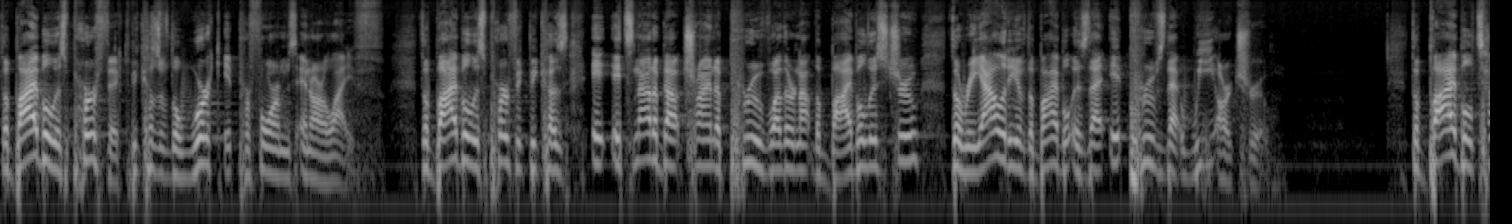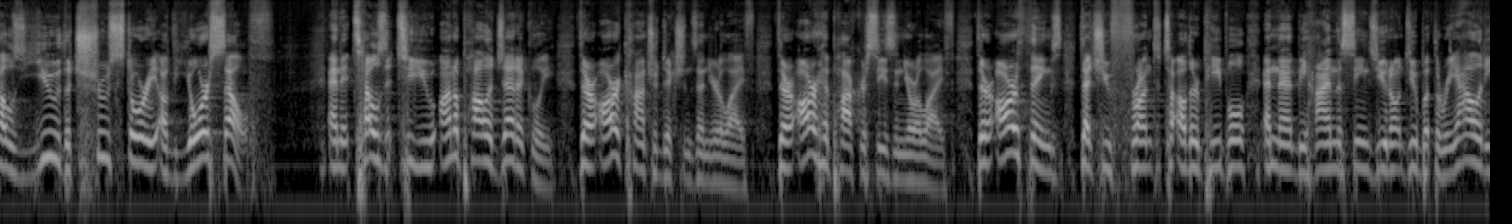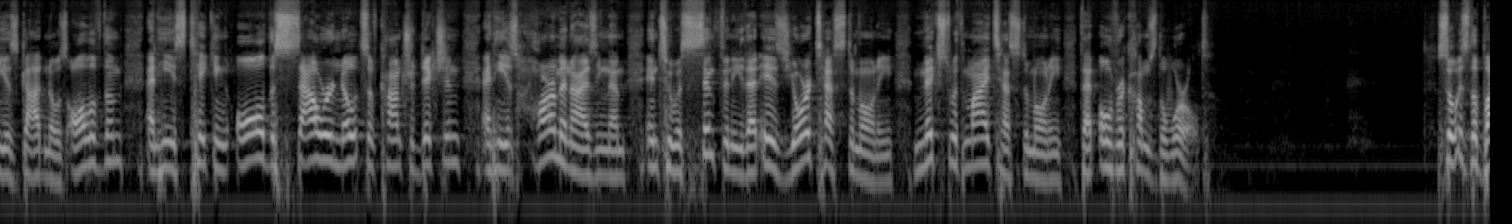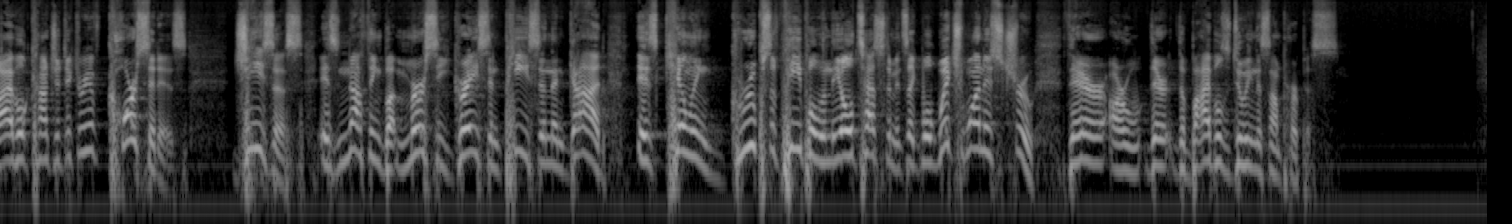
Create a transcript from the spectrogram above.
The Bible is perfect because of the work it performs in our life. The Bible is perfect because it, it's not about trying to prove whether or not the Bible is true. The reality of the Bible is that it proves that we are true. The Bible tells you the true story of yourself, and it tells it to you unapologetically. There are contradictions in your life, there are hypocrisies in your life, there are things that you front to other people and that behind the scenes you don't do. But the reality is, God knows all of them, and He is taking all the sour notes of contradiction and He is harmonizing them into a symphony that is your testimony mixed with my testimony that overcomes the world. So is the Bible contradictory? Of course it is. Jesus is nothing but mercy, grace, and peace, and then God is killing groups of people in the Old Testament. It's like, well, which one is true? There are there, the Bible's doing this on purpose.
